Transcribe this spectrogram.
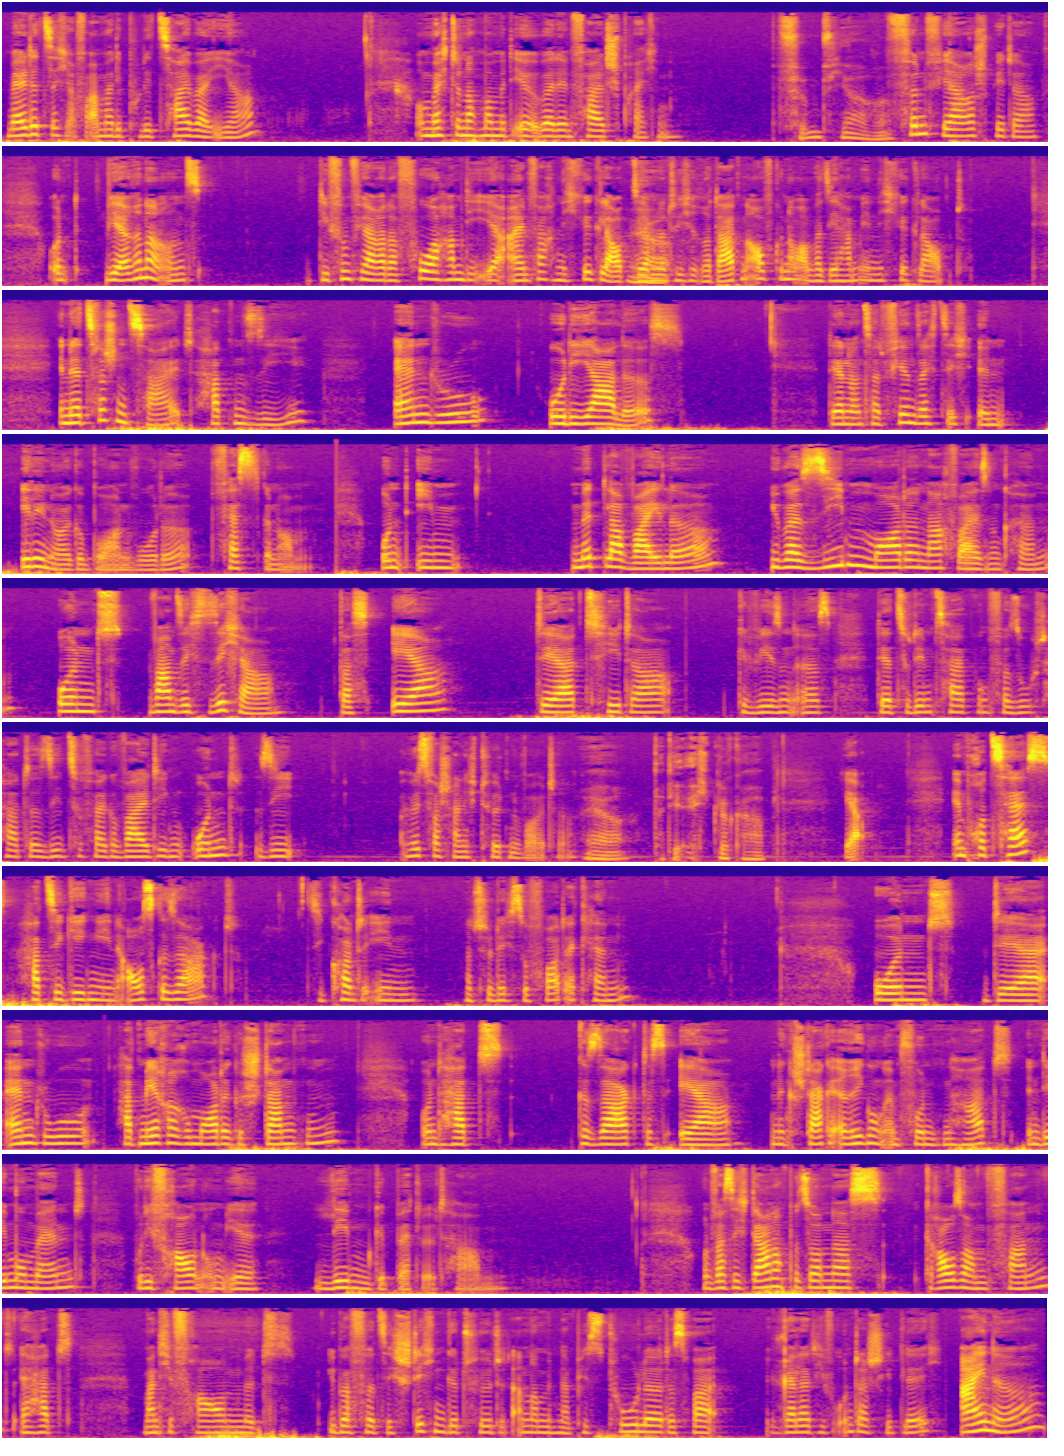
meldet sich auf einmal die Polizei bei ihr und möchte nochmal mit ihr über den Fall sprechen. Fünf Jahre? Fünf Jahre später. Und wir erinnern uns, die fünf Jahre davor haben die ihr einfach nicht geglaubt. Sie ja. haben natürlich ihre Daten aufgenommen, aber sie haben ihr nicht geglaubt. In der Zwischenzeit hatten sie Andrew Odiales, der 1964 in Illinois geboren wurde, festgenommen und ihm mittlerweile über sieben Morde nachweisen können und waren sich sicher, dass er der Täter gewesen ist, der zu dem Zeitpunkt versucht hatte, sie zu vergewaltigen und sie höchstwahrscheinlich töten wollte. Ja, da hat ihr echt Glück gehabt. Ja. Im Prozess hat sie gegen ihn ausgesagt. Sie konnte ihn natürlich sofort erkennen. Und der Andrew hat mehrere Morde gestanden und hat gesagt, dass er eine starke Erregung empfunden hat in dem Moment, wo die Frauen um ihr Leben gebettelt haben. Und was ich da noch besonders grausam fand, er hat manche Frauen mit über 40 Stichen getötet, andere mit einer Pistole. Das war relativ unterschiedlich. Eine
